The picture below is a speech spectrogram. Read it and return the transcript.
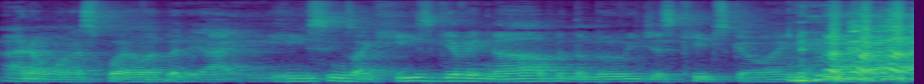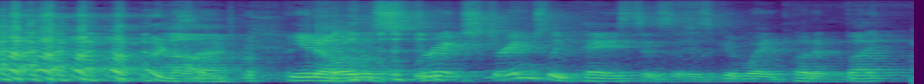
I don't want to spoil it, but I, he seems like he's giving up, and the movie just keeps going. um, you know, it was stra- strangely paced is, is a good way to put it, but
